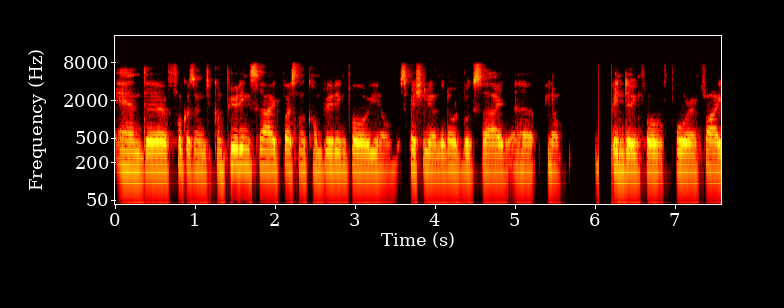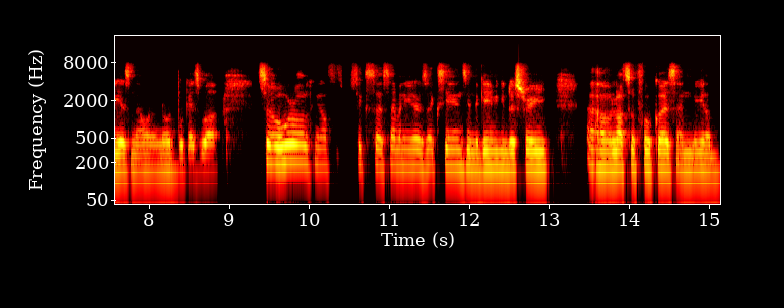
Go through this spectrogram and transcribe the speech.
and uh, focus on the computing side, personal computing for you know, especially on the notebook side. Uh, you know, been doing for four and five years now on a notebook as well. So overall, you know, six or seven years experience in the gaming industry, uh, lots of focus, and you know,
